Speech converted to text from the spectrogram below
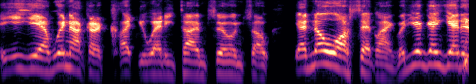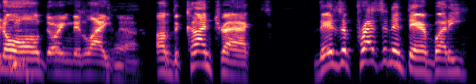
Yeah, we're not going to cut you anytime soon. So, yeah, no offset language. You're going to get it all during the life yeah. of the contract. There's a precedent there, buddy.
